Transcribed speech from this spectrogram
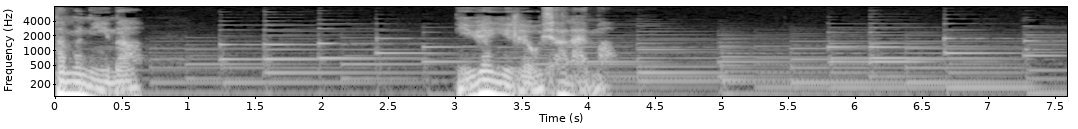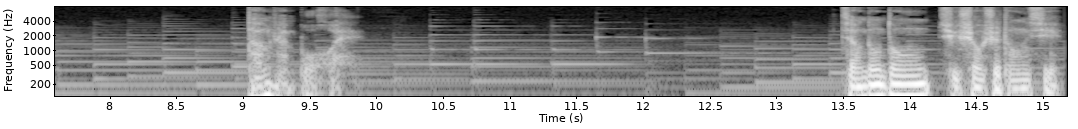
那么你呢？你愿意留下来吗？”当然不会。蒋东东去收拾东西，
